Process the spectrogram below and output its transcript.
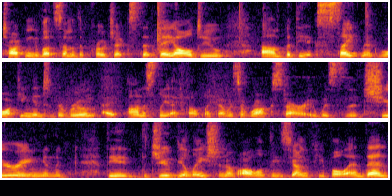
talking about some of the projects that they all do. Um, but the excitement walking into the room, I, honestly, I felt like I was a rock star. It was the cheering and the the, the jubilation of all of these young people. And then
